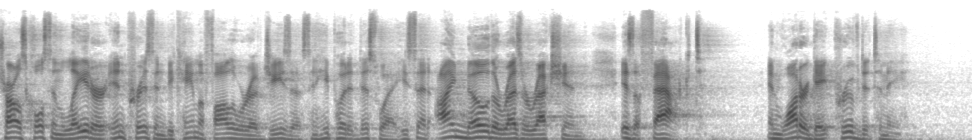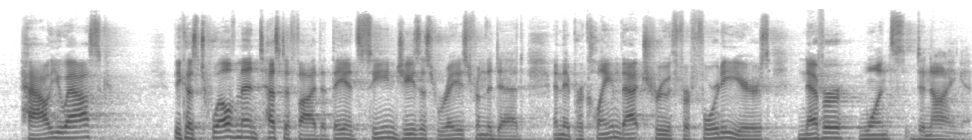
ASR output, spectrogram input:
Charles Colson later in prison became a follower of Jesus, and he put it this way He said, I know the resurrection is a fact, and Watergate proved it to me. How, you ask? Because 12 men testified that they had seen Jesus raised from the dead, and they proclaimed that truth for 40 years, never once denying it.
